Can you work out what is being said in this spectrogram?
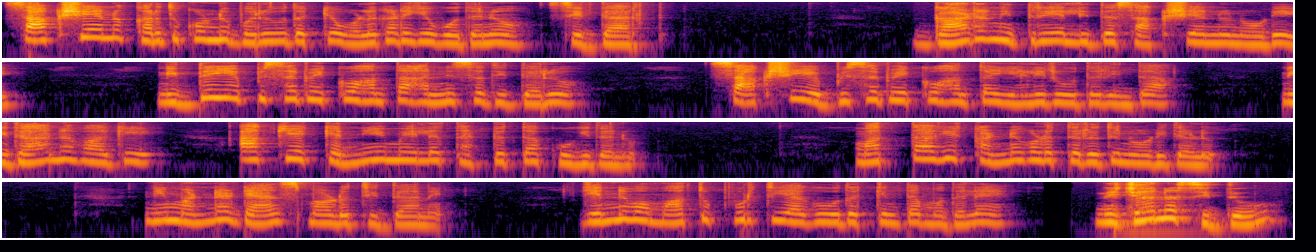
ಸಾಕ್ಷಿಯನ್ನು ಕರೆದುಕೊಂಡು ಬರುವುದಕ್ಕೆ ಒಳಗಡೆಗೆ ಹೋದನು ಸಿದ್ಧಾರ್ಥ್. ಗಾಢ ನಿದ್ರೆಯಲ್ಲಿದ್ದ ಸಾಕ್ಷಿಯನ್ನು ನೋಡಿ ನಿದ್ದೆ ಎಬ್ಬಿಸಬೇಕು ಅಂತ ಅನ್ನಿಸದಿದ್ದರೂ ಸಾಕ್ಷಿ ಎಬ್ಬಿಸಬೇಕು ಅಂತ ಹೇಳಿರುವುದರಿಂದ ನಿಧಾನವಾಗಿ ಆಕೆಯ ಕೆನ್ನೆಯ ಮೇಲೆ ತಟ್ಟುತ್ತಾ ಕೂಗಿದನು. ಮತ್ತಾಗಿ ಕಣ್ಣುಗಳು ತೆರೆದು ನೋಡಿದಳು. ನಿಮ್ಮಣ್ಣ ಡ್ಯಾನ್ಸ್ ಮಾಡುತ್ತಿದ್ದಾನೆ. ಎನ್ನುವ ಮಾತು ಪೂರ್ತಿಯಾಗುವುದಕ್ಕಿಂತ ಮೊದಲೇ, ನಿಜಾನ ಸಿದ್ದು,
